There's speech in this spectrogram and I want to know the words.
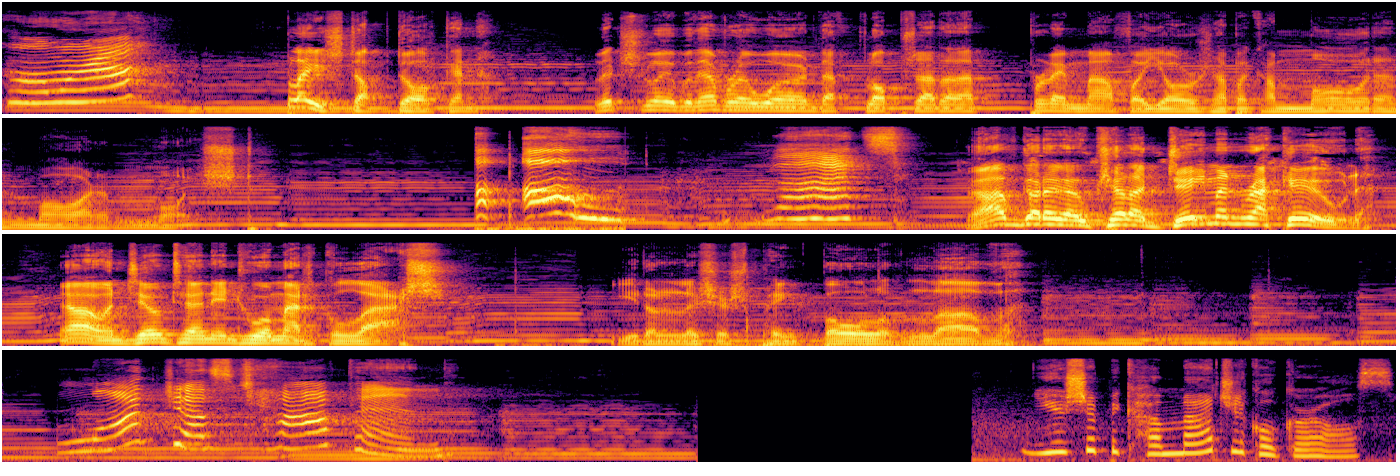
Homura? Please stop talking. Literally, with every word that flops out of that pretty mouth of yours, I become more and more moist. Oh, that's. I've got to go kill a demon raccoon. Oh, and don't turn into a magical lash. You delicious pink bowl of love. What just happened? You should become magical girls.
